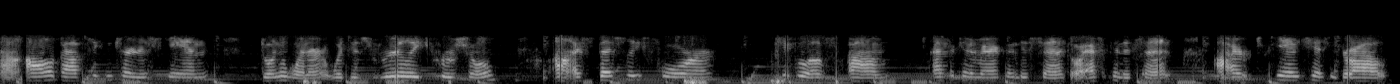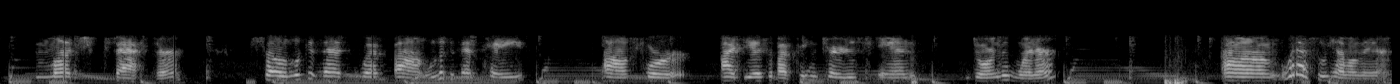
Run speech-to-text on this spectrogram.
Uh, all about taking care of your skin during the winter, which is really crucial, uh, especially for people of um, African American descent or African descent, our skin tends to dry out much faster. So look at that web, um, look at that page uh, for ideas about taking care of your skin during the winter. Um, what else do we have on there?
